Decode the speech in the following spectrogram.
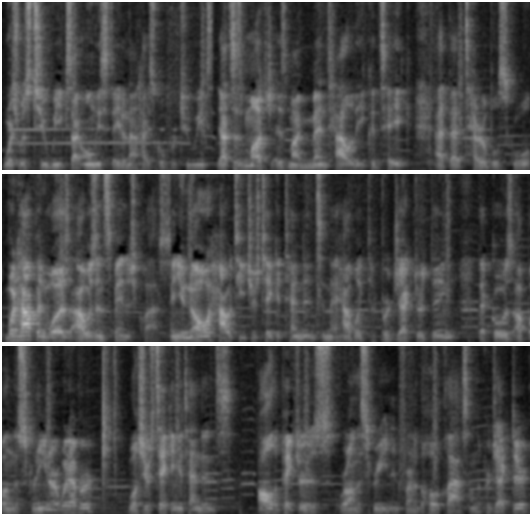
Which was two weeks. I only stayed in that high school for two weeks. That's as much as my mentality could take at that terrible school. What happened was I was in Spanish class. And you know how teachers take attendance and they have like the projector thing that goes up on the screen or whatever? Well, she was taking attendance. All the pictures were on the screen in front of the whole class on the projector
